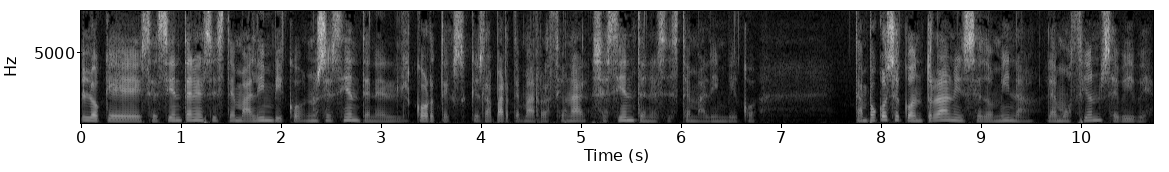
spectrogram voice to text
lo que se siente en el sistema límbico no se siente en el córtex, que es la parte más racional, se siente en el sistema límbico. Tampoco se controla ni se domina, la emoción se vive.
